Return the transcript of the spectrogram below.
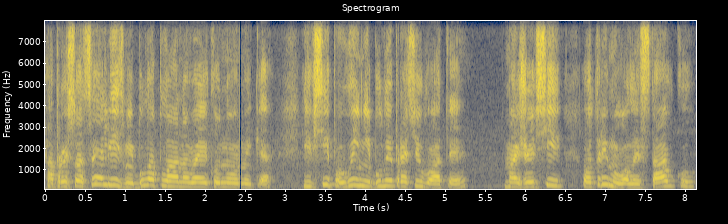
А при соціалізмі була планова економіка, і всі повинні були працювати. Майже всі отримували ставку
